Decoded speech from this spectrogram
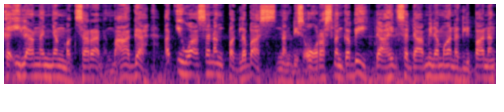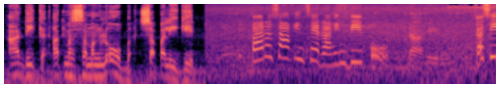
kailangan niyang magsara ng maaga at iwasan ang paglabas ng 10 oras ng gabi dahil sa dami ng mga naglipa ng adik at masasamang loob sa paligid. Para sa akin, sir, ah, hindi po. Dahil Kasi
